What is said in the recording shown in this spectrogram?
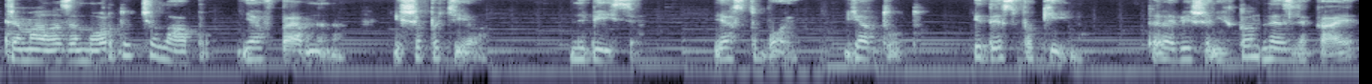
Тримала за морду чи лапу, я впевнена, і шепотіла: Не бійся, я з тобою, я тут, іди спокійно, тебе більше ніхто не злякає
